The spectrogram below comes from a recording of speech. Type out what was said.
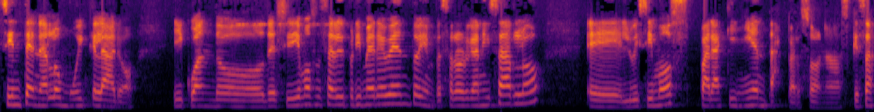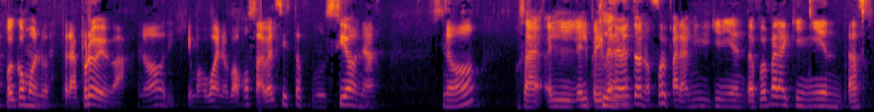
sin tenerlo muy claro. Y cuando decidimos hacer el primer evento y empezar a organizarlo, eh, lo hicimos para 500 personas, que esa fue como nuestra prueba, ¿no? Dijimos, bueno, vamos a ver si esto funciona, ¿no? O sea, el, primer evento no fue para 1500, fue para 500.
